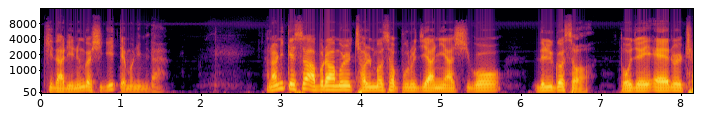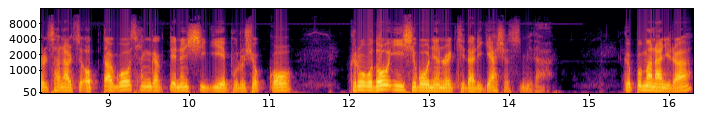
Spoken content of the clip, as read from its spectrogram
기다리는 것이기 때문입니다. 하나님께서 아브라함을 젊어서 부르지 아니하시고 늙어서 도저히 애를 출산할 수 없다고 생각되는 시기에 부르셨고 그러고도 25년을 기다리게 하셨습니다. 그뿐만 아니라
